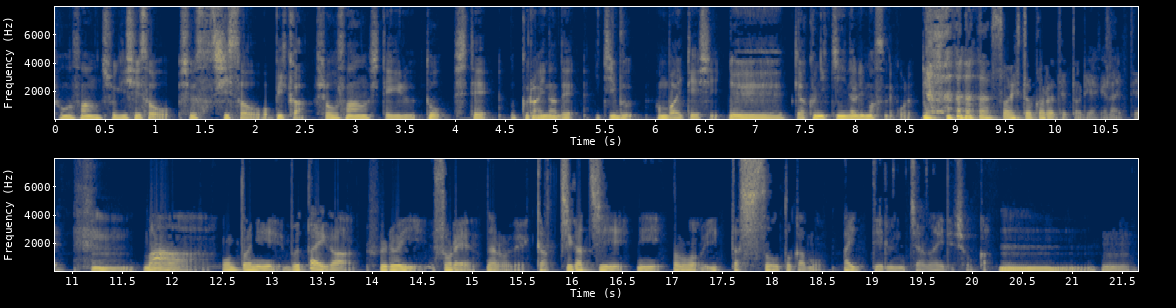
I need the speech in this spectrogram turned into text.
共産主義思想、思想を美化、称賛しているとして、ウクライナで一部販売停止。えー、逆に気になりますね、これ。そういうところで取り上げられて。うん。まあ、本当に舞台が古いソ連なので、ガッチガチにそのいった思想とかも入ってるんじゃないでしょうか。うーん。うん。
